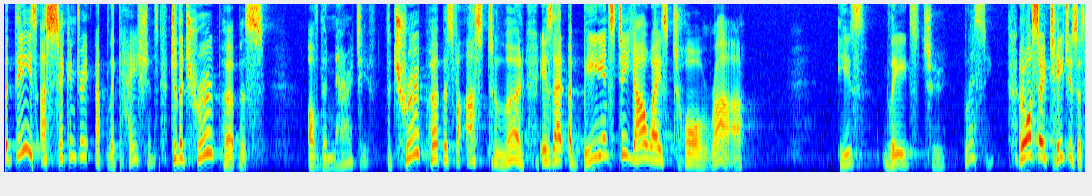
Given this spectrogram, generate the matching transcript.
But these are secondary applications to the true purpose of the narrative. The true purpose for us to learn is that obedience to Yahweh's Torah is, leads to blessing. It also teaches us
